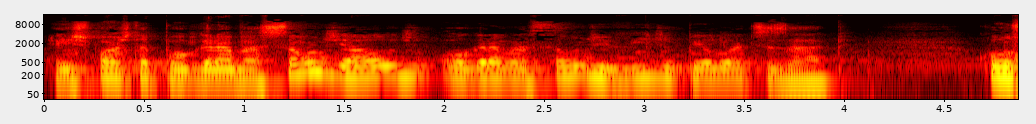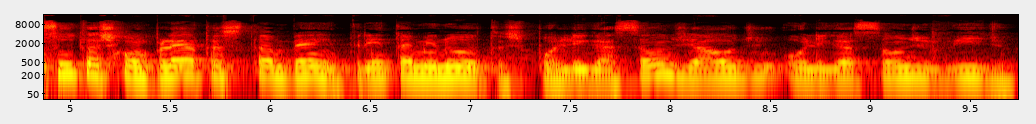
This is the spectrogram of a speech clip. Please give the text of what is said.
Resposta por gravação de áudio ou gravação de vídeo pelo WhatsApp. Consultas completas também, 30 minutos, por ligação de áudio ou ligação de vídeo.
